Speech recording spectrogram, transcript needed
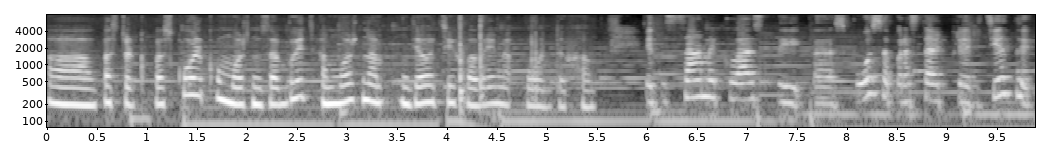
э, постольку поскольку, можно забыть, а можно делать их во время отдыха. Это самый классный э, способ расставить приоритеты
